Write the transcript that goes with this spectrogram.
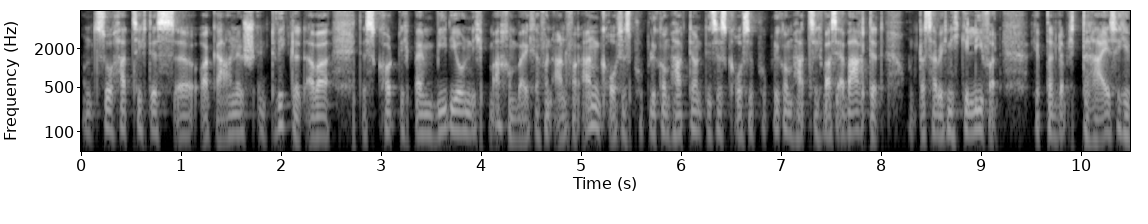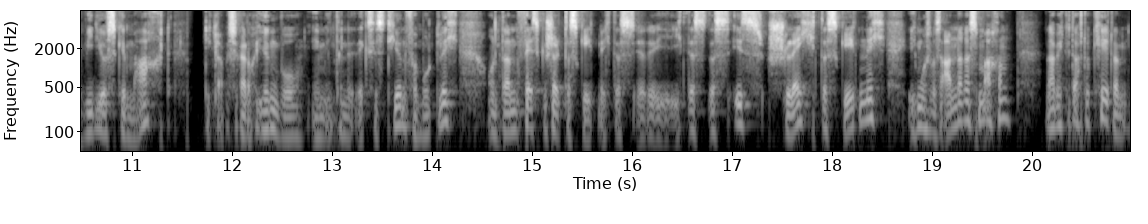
und so hat sich das äh, organisch entwickelt. Aber das konnte ich beim Video nicht machen, weil ich da von Anfang an ein großes Publikum hatte und dieses große Publikum hat sich was erwartet und das habe ich nicht geliefert. Ich habe dann, glaube ich, drei solche Videos gemacht, die, glaube ich, sogar noch irgendwo im Internet existieren, vermutlich, und dann festgestellt, das geht nicht, das, äh, das, das ist schlecht, das geht nicht, ich muss was anderes machen. Dann habe ich gedacht, okay, dann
